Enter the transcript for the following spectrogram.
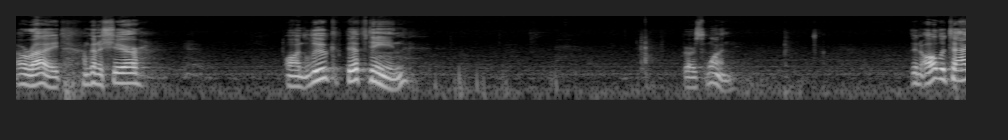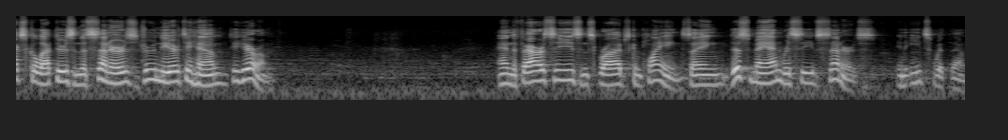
All right, I'm going to share on Luke 15, verse 1. Then all the tax collectors and the sinners drew near to him to hear him. And the Pharisees and scribes complained, saying, This man receives sinners and eats with them.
